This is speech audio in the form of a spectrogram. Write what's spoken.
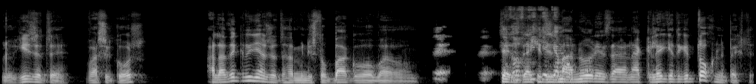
Λογίζεται βασικός, αλλά δεν κρίνιαζε ότι θα μείνει στον πάγκο. Ναι, Ξέρεις, Εδώ να έχει βγήκε τις και από- μανούρες, να, να κλαίγεται και το έχουν παίχτε.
